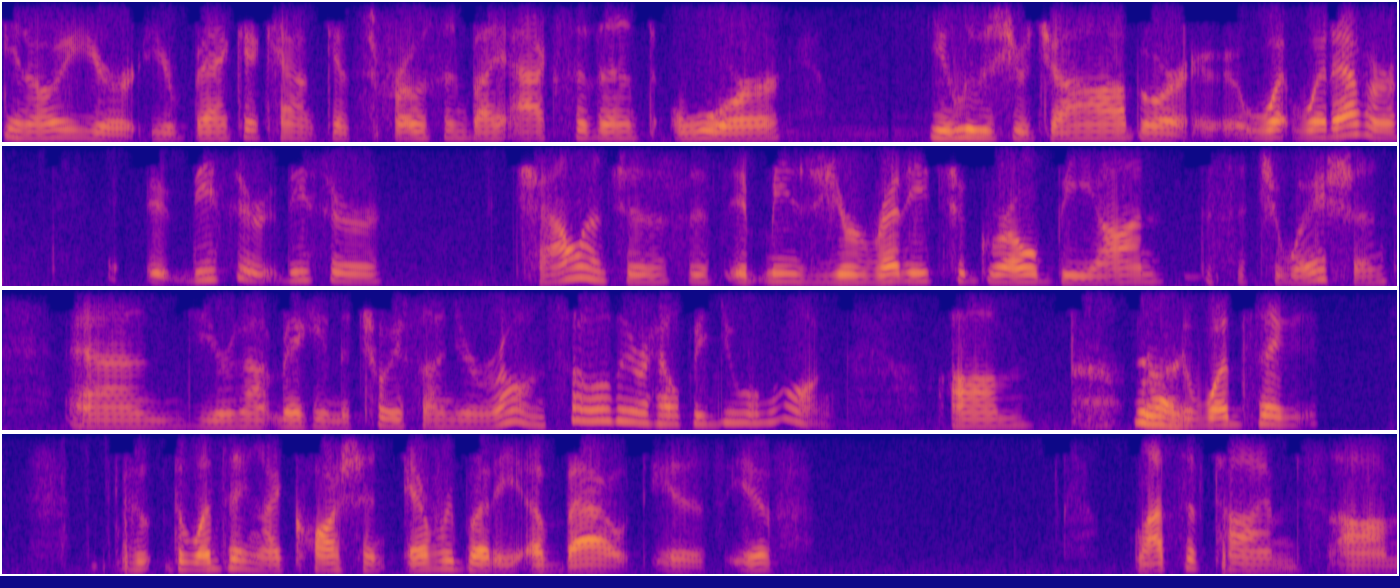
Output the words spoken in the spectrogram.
you know your your bank account gets frozen by accident or you lose your job or what whatever. It, these are these are challenges. It, it means you're ready to grow beyond the situation and you're not making the choice on your own so they're helping you along um Right. the one thing the, the one thing I caution everybody about is if lots of times um,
